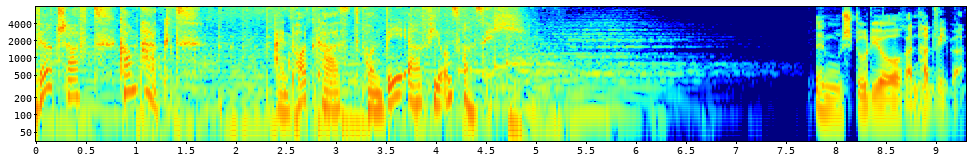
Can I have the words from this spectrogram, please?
Wirtschaft kompakt. Ein Podcast von BR24. Im Studio Reinhard Weber.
